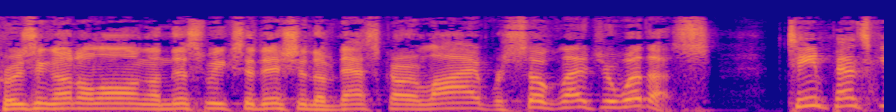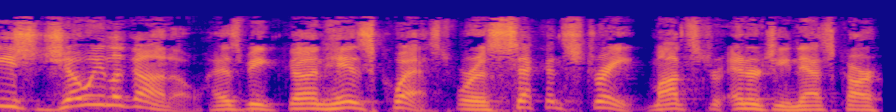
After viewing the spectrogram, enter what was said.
Cruising on along on this week's edition of NASCAR Live. We're so glad you're with us. Team Penske's Joey Logano has begun his quest for a second straight Monster Energy NASCAR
